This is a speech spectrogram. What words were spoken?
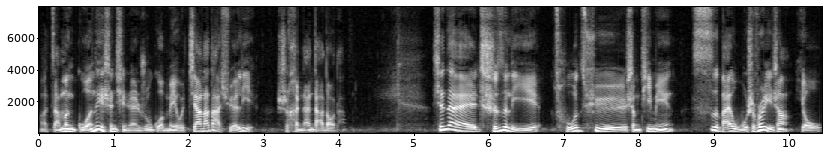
啊，咱们国内申请人如果没有加拿大学历是很难达到的。现在池子里除去省提名，四百五十分以上有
